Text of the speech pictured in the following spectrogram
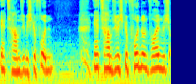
jetzt haben sie mich gefunden. Jetzt haben sie mich gefunden und wollen mich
